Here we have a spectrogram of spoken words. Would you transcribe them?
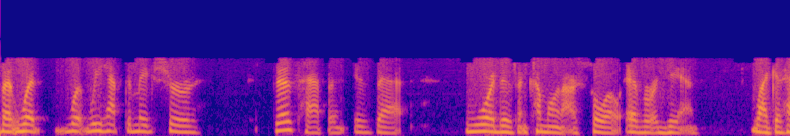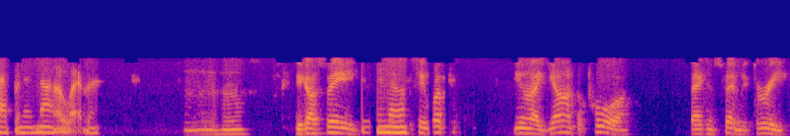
but what what we have to make sure does happen is that war doesn't come on our soil ever again, like it happened in nine eleven. Mhm. Because see, you know, see what you know, like Yom Kippur back in '73.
